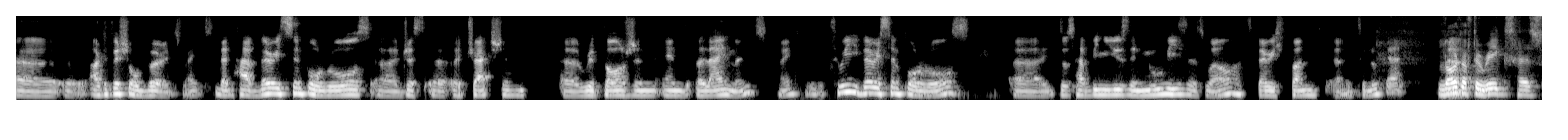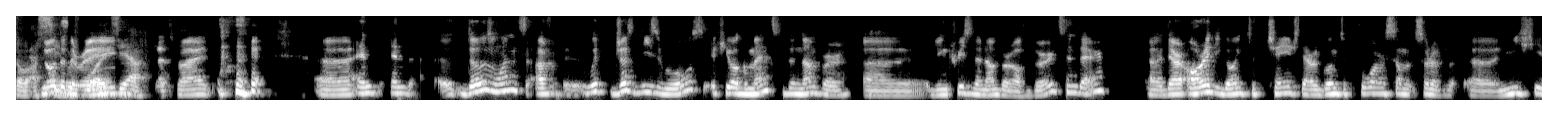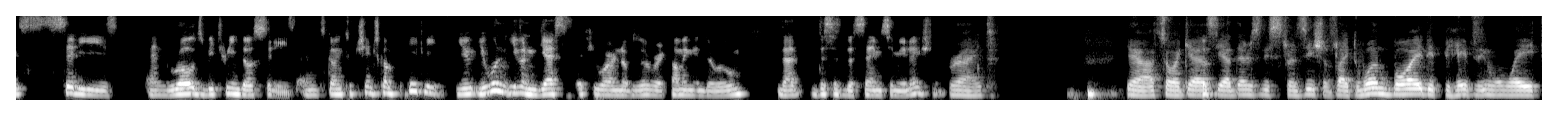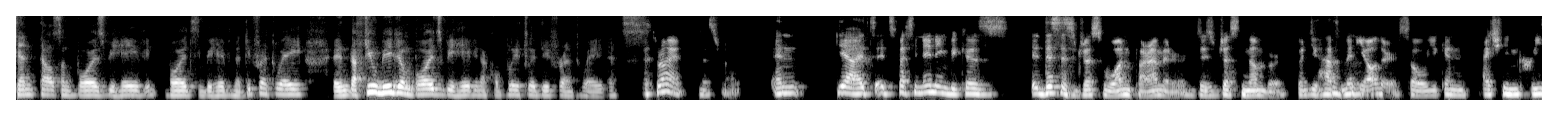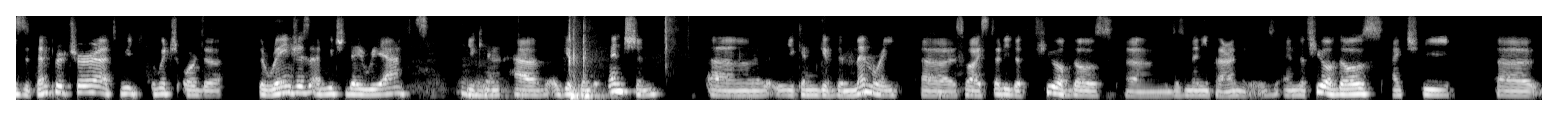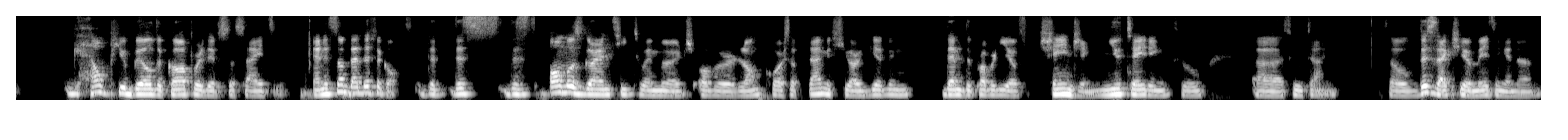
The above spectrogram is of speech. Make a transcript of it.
uh, artificial birds, right? That have very simple rules, uh, just uh, attraction, uh, repulsion, and alignment, right? Three very simple rules. Uh, those have been used in movies as well. It's very fun to look at. Lord of the Rings has so a Lord of the Rings, yeah, that's right. Uh, and and uh, those ones are with just these rules. If you augment the number, uh, you increase the number of birds in there. Uh, they're already going to change. They're going to form some sort of niches, cities, and roads between those cities, and it's going to change completely. You you wouldn't even guess if you were an observer coming in the room that this is the same simulation. Right yeah so i guess yeah there's these transitions like one boy it behaves in one way 10,000 boids behave boids behave in a different way and a few million boids behave in a completely different way that's that's right that's right and yeah it's it's fascinating because this is just one parameter, this is just number, but you have many Mm-hmm. others. So you can actually increase the temperature at which, which or the, the ranges at which they react. You Mhm. can have give them attention. Uh, you can give them memory. Uh, so I studied a few of those, um, those many parameters, and a few of those actually uh, help you build a cooperative society. And it's not that difficult. Th- This, this is almost guaranteed to emerge over a long course of time if you are giving them the property of changing, mutating through uh, through time. So this is actually amazing and a,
